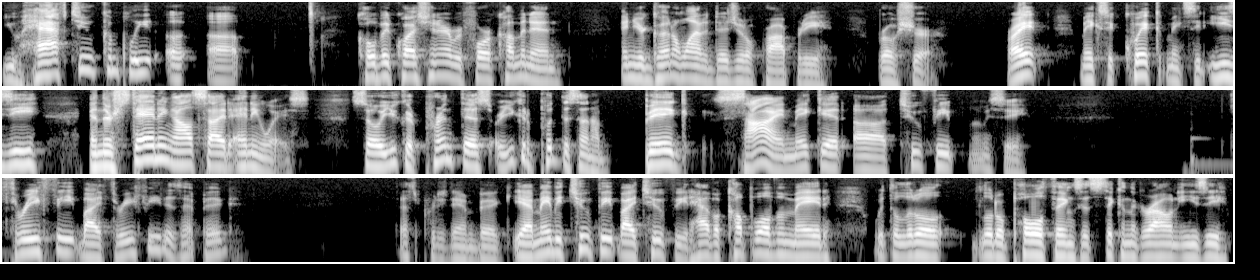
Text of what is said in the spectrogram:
You have to complete a, a COVID questionnaire before coming in, and you're going to want a digital property brochure, right? Makes it quick, makes it easy, and they're standing outside anyways. So you could print this or you could put this on a big sign, make it uh, two feet. Let me see three feet by three feet. Is that big? That's pretty damn big. Yeah, maybe two feet by two feet. Have a couple of them made with the little little pole things that stick in the ground easy,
